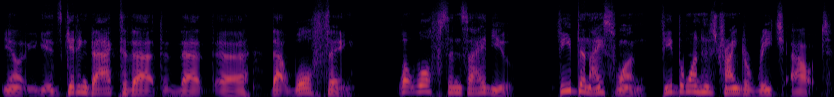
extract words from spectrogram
you know, it's getting back to that that uh, that wolf thing. What wolf's inside you? feed the nice one, feed the one who's trying to reach out,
